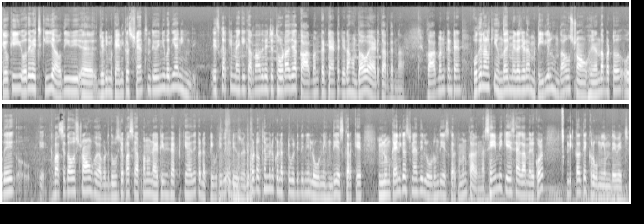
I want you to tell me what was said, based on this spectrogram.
ਕਿਉਂਕਿ ਉਹਦੇ ਵਿੱਚ ਕੀ ਆ, ਉਹਦੀ ਜਿਹੜੀ ਮਕੈਨੀਕਲ ਸਟਰੈਂਥ ਹੁੰਦੀ, ਉਹ ਇਨੀ ਵਧੀਆ ਨਹੀਂ ਹੁੰਦੀ। ਇਸ ਕਰਕੇ ਮੈਂ ਕੀ ਕਰਦਾ, ਉਹਦੇ ਵਿੱਚ ਥੋੜਾ ਜਿਹਾ ਕਾਰਬਨ ਕੰਟੈਂਟ ਜਿਹੜਾ ਹੁੰਦਾ, ਉਹ ਐਡ ਕਰ ਦਿੰਦਾ। ਕਾਰਬਨ ਕੰਟੈਂਟ ਉਹਦੇ ਨਾਲ ਕੀ ਹੁੰਦਾ, ਮੇਰਾ ਜਿਹੜਾ ਮਟੀਰੀਅਲ ਹੁੰਦਾ, ਉਹ ਸਟਰੋਂਗ ਹੋ ਜਾਂਦਾ ਬਟ ਉਹਦੇ ਇੱਕ ਪਾਸੇ ਤਾਂ ਉਹ ਸਟਰੋਂਗ ਹੋਇਆ ਬਟ ਦੂਸਰੇ ਪਾਸੇ ਆਪਾਂ ਨੂੰ ਨੈਗੇਟਿਵ ਇਫੈਕਟ ਕੀ ਹੋਇਆ ਦੀ ਕੰਡਕਟਿਵਿਟੀ ਵੀ ਰਿਡਿਊਸ ਹੋ ਜਾਂਦੀ। ਬਟ ਉੱਥੇ ਮੈਨੂੰ ਕੰਡਕਟਿਵਿਟੀ ਦੀ ਨਹੀਂ ਲੋੜ ਨਹੀਂ ਹੁੰਦੀ, ਇਸ ਕਰਕੇ ਮੈਨੂੰ ਮਕੈਨੀਕਲ ਸਟਰੈਂਥ ਦੀ ਲੋੜ ਹੁੰਦੀ, ਇਸ ਕਰਕੇ ਮੈਨੂੰ ਕਰ ਦਿੰਦਾ। ਸੇਮ ਹੀ ਕੇਸ ਹੈਗਾ ਮੇਰੇ ਕੋਲ ਨਿਕਲ ਤੇ ਕ੍ਰੋਮੀਅਮ ਦੇ ਵਿੱਚ।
